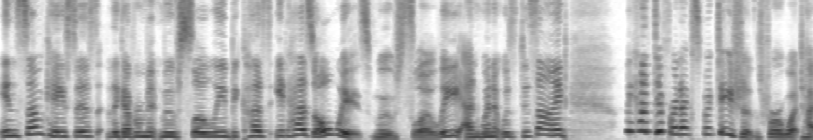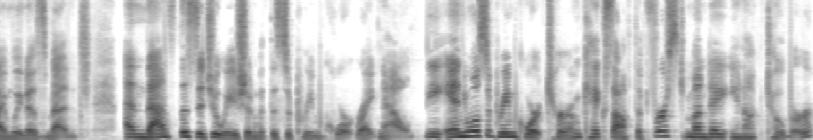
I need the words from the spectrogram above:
In some cases, the government moves slowly because it has always moved slowly, and when it was designed, we had different expectations for what timeliness meant. And that's the situation with the Supreme Court right now. The annual Supreme Court term kicks off the first Monday in October.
